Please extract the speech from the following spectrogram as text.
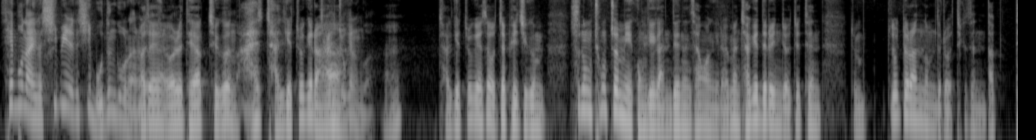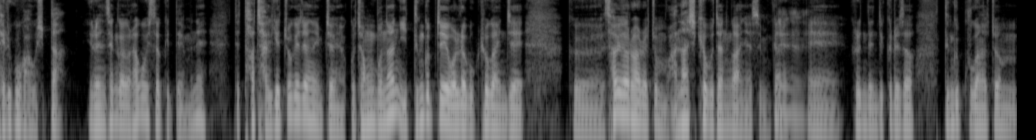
세분화해서 11에서 15등급으로 나눠요. 맞아요. 원래 대학 측은 아 잘게 쪼개라. 잘 쪼개는 거야. 어? 잘게 쪼개서 어차피 지금 수능 총점이 공개가 안 되는 상황이라면 자기들은 이제 어쨌든 좀 똘똘한 놈들을 어떻게든 납 데리고 가고 싶다 이런 생각을 하고 있었기 때문에 이제 더 잘게 쪼개자는 입장이었고 정부는 이 등급제의 원래 목표가 이제 그 서열화를 좀 완화시켜 보자는 거 아니었습니까? 네네. 예. 그런데 이제 그래서 등급 구간을 좀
